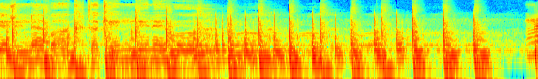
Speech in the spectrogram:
İçerine bak da kendini bul. Ne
